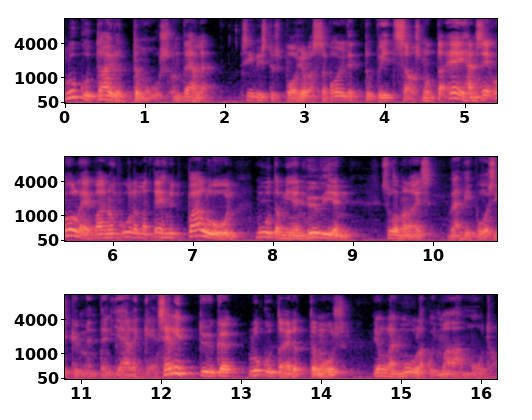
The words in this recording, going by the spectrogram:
lukutaidottomuus on täällä sivistyspohjolassa voitettu vitsaus, mutta eihän se ole, vaan on kuulemma tehnyt paluun muutamien hyvien suomalaisvälivuosikymmenten jälkeen. Selittyykö lukutaidottomuus jollain muulla kuin maahanmuutolla?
